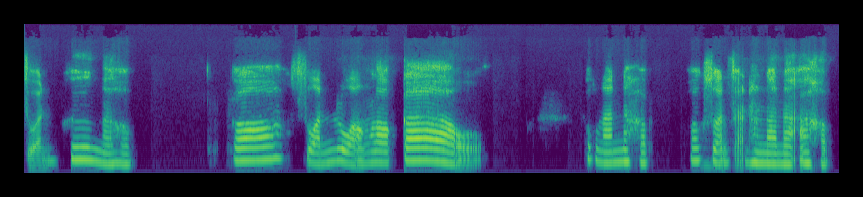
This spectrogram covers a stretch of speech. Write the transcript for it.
สวนผึ้งอะครับ ก็สวนหลวงรเก้าพวกนั้นนะครับ พวกสวนสาธารณะอะครับ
